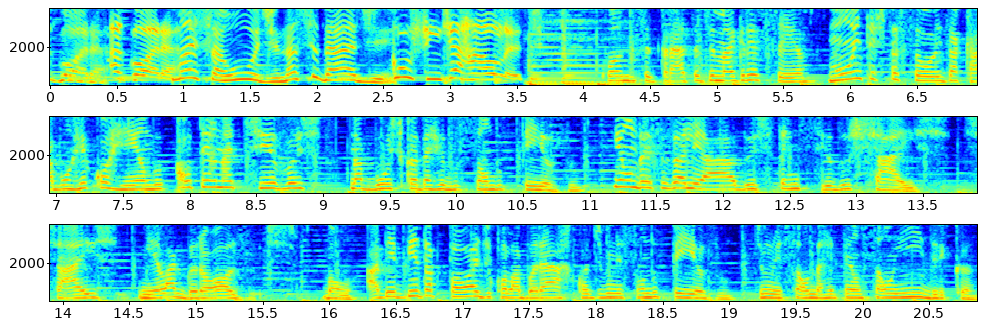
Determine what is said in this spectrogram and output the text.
Agora. Agora. Mais saúde na cidade. Com Cynthia Howlett. Quando se trata de emagrecer, muitas pessoas acabam recorrendo a alternativas na busca da redução do peso. E um desses aliados tem sido chás, chás milagrosos. Bom, a bebida pode colaborar com a diminuição do peso, diminuição da retenção hídrica,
